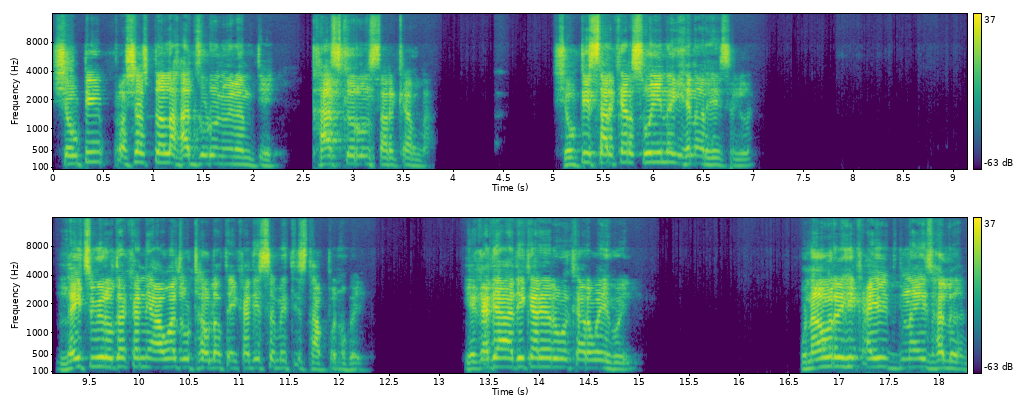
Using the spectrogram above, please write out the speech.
शेवटी प्रशासनाला हात जोडून विनंती आहे खास करून सरकारला. शेवटी सरकार सोयीनं घेणार हे सगळं. लईच विरोधकांनी आवाज उठवला तर एखादी समिती स्थापन होईल. एखाद्या अधिकाऱ्यावर कारवाई होईल. कुणावरही काही नाही झालं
